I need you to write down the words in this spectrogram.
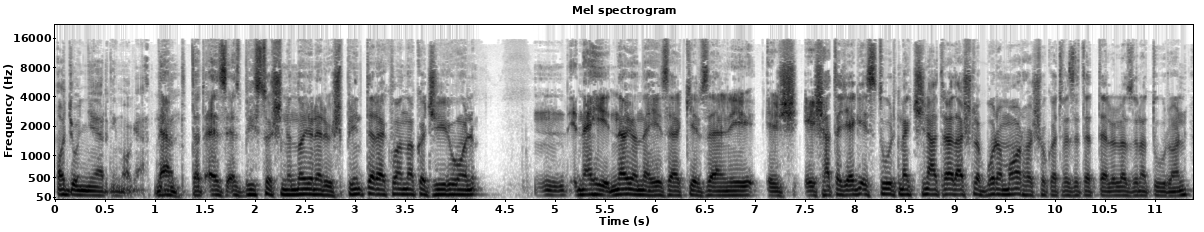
agyon nyerni magát. Nem, tehát ez, ez biztos, hogy nagyon erős sprinterek vannak a Giron, nehéz, nagyon nehéz elképzelni, és, és hát egy egész túrt megcsinált, ráadásul a Bora marha sokat vezetett elől azon a túron.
